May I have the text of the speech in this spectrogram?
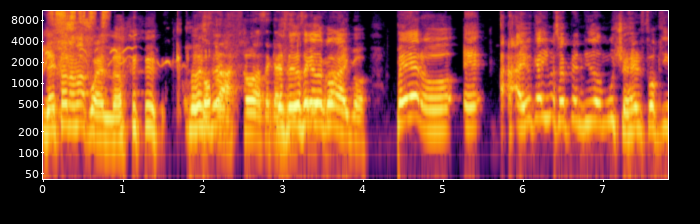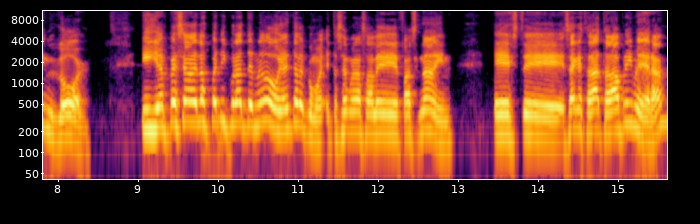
De esto no me acuerdo. no sé si- Todas, todas se quedan seguro se quedó con películas. algo. Pero eh, algo que a mí me ha sorprendido mucho es el fucking lore. Y yo empecé a ver las películas de nuevo. Obviamente, como esta semana sale Fast Nine. Este, o sea que está, está la primera,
